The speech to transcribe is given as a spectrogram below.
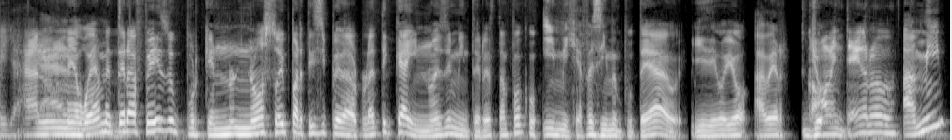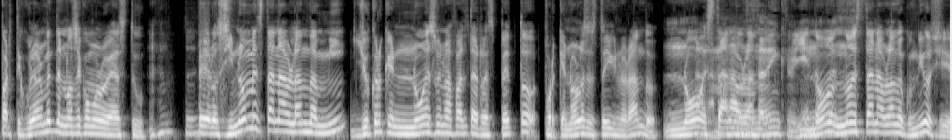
ya me voy a meter a Facebook porque no, no soy partícipe de la plática y no es de mi interés tampoco. Y mi jefe sí me putea, güey. Y digo yo, a ver, yo, ¿Cómo me integro? a mí particularmente no sé cómo lo veas tú. Pero si no me están hablando a mí, yo creo que no es una falta de respeto porque no los estoy ignorando. No Nada están hablando. están no, pues. no están hablando conmigo. Si,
